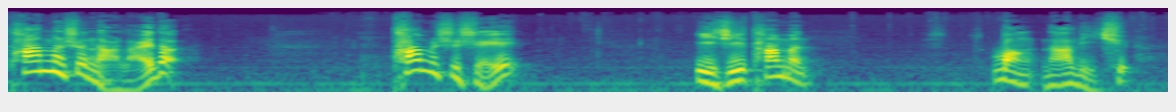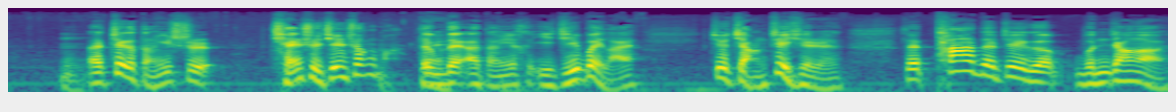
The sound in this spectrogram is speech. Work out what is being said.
他们是哪儿来的？他们是谁？以及他们往哪里去？呃，这个等于是前世今生嘛，对不对啊？等于以及未来，就讲这些人。所以他的这个文章啊，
